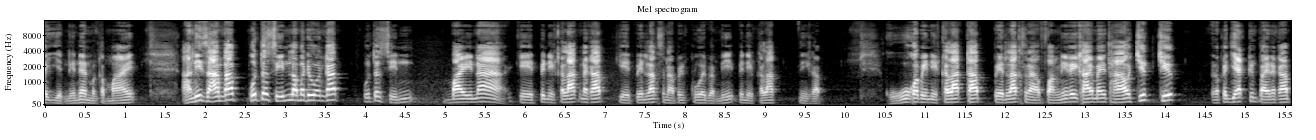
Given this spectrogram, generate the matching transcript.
ละเอียดเนียนแน่นเหมือนกับไม้ อันที่สามครับ พุทธศิลป์เรามาดูกันครับ พุทธศิลป์ใบหน้าเกรดเป็นเอกลักษณ์นะครับ เกรดเป็นลักษณะเป็นกลวยแบบนี้เป็นเอกลักษณ์นี่ครับ หูก็เป็นเอกลักษณ์ครับ เป็นลักษณะฝั่งนี้คล้ายๆไม้เท้าชึกชึกแล้วก็แยกขึ้นไปนะครับ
